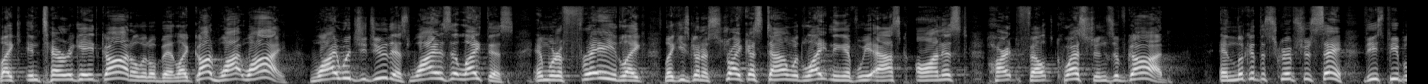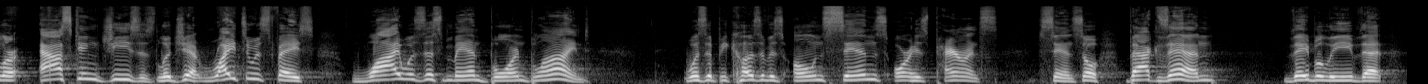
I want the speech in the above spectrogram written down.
like interrogate God a little bit. Like, God, why? Why? Why would you do this? Why is it like this? And we're afraid like, like he's going to strike us down with lightning if we ask honest, heartfelt questions of God. And look at the scriptures say. These people are asking Jesus, legit, right to his face, why was this man born blind? Was it because of his own sins or his parents' sins? So back then, they believed that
